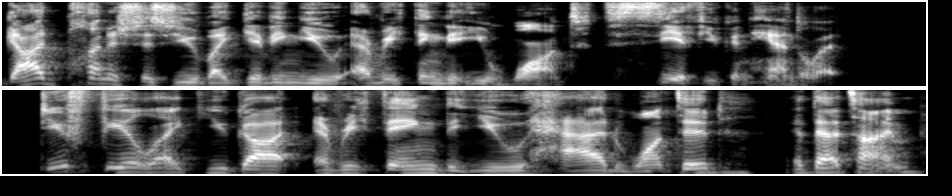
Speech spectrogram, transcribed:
God punishes you by giving you everything that you want to see if you can handle it. Do you feel like you got everything that you had wanted at that time?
